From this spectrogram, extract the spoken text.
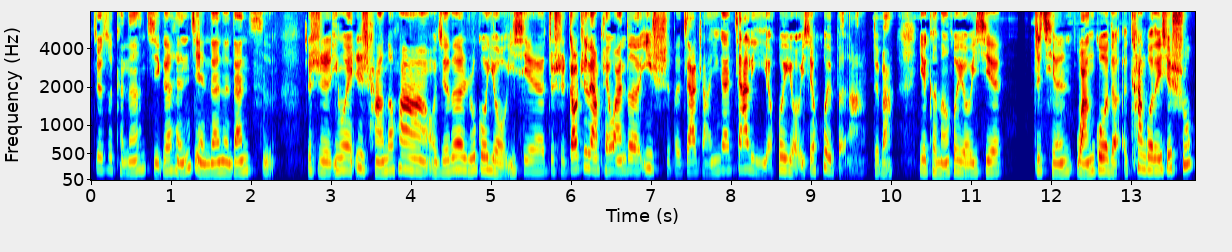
就是可能几个很简单的单词。就是因为日常的话，我觉得如果有一些就是高质量陪玩的意识的家长，应该家里也会有一些绘本啊，对吧？也可能会有一些之前玩过的、看过的一些书，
